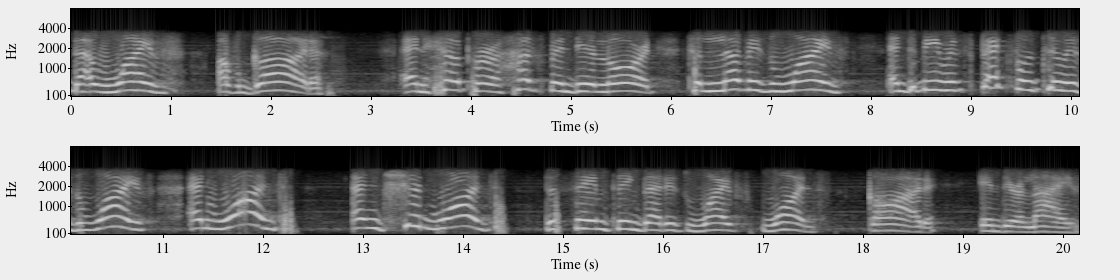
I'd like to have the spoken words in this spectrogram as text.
that wife of God, and help her husband, dear Lord, to love his wife and to be respectful to his wife and want and should want the same thing that his wife wants God in their lives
